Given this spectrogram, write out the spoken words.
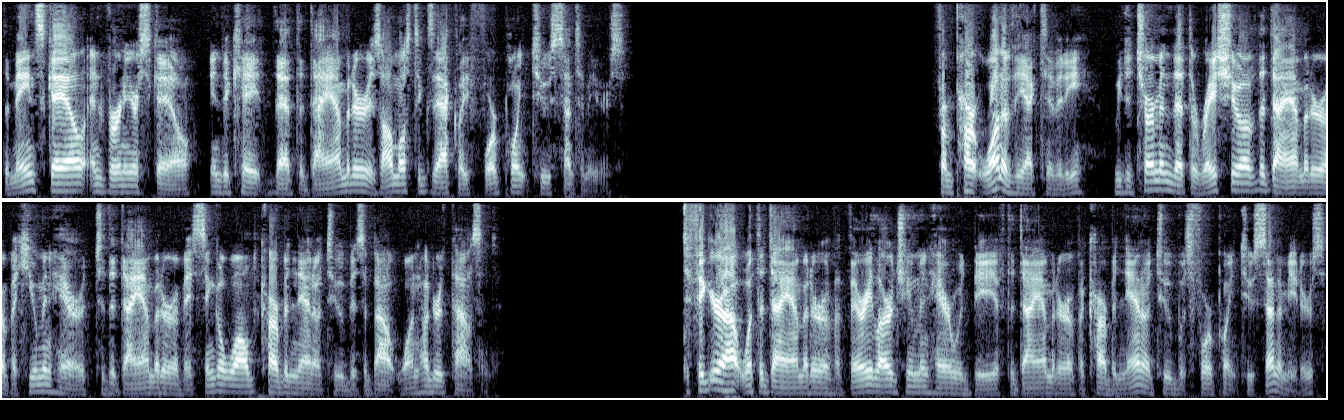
The main scale and vernier scale indicate that the diameter is almost exactly 4.2 centimeters. From part 1 of the activity, we determined that the ratio of the diameter of a human hair to the diameter of a single-walled carbon nanotube is about 100,000. To figure out what the diameter of a very large human hair would be if the diameter of a carbon nanotube was 4.2 centimeters,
